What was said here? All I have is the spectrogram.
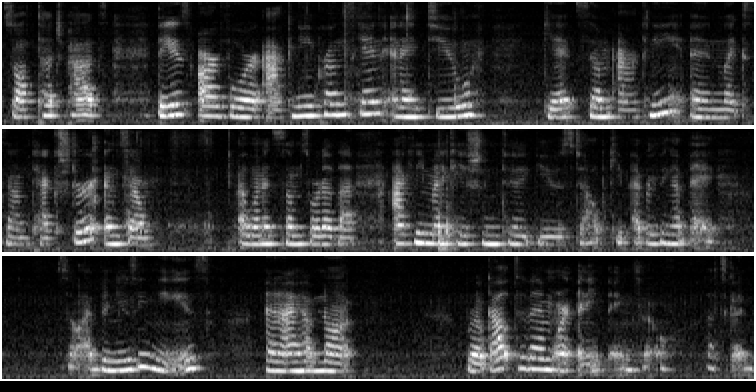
Soft Touch Pads. These are for acne prone skin and I do get some acne and like some texture and so I wanted some sort of a acne medication to use to help keep everything at bay. So I've been using these and I have not broke out to them or anything so that's good.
